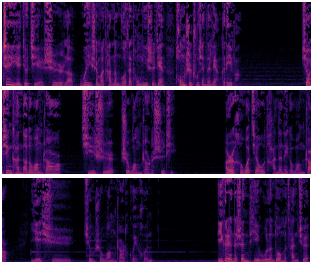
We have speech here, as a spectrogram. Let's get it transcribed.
这也就解释了为什么他能够在同一时间同时出现在两个地方。小新看到的王昭，其实是王昭的尸体，而和我交谈的那个王昭，也许就是王昭的鬼魂。一个人的身体无论多么残缺，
